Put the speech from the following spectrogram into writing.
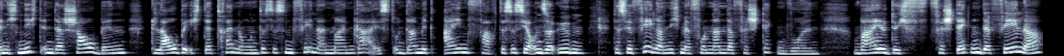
Wenn ich nicht in der Schau bin, glaube ich der Trennung. Und das ist ein Fehler in meinem Geist. Und damit einfach, das ist ja unser Üben, dass wir Fehler nicht mehr voneinander verstecken wollen. Weil durch Verstecken der Fehler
